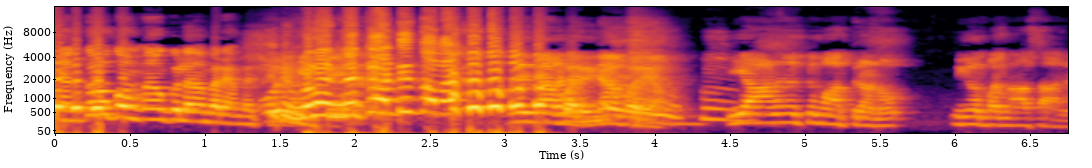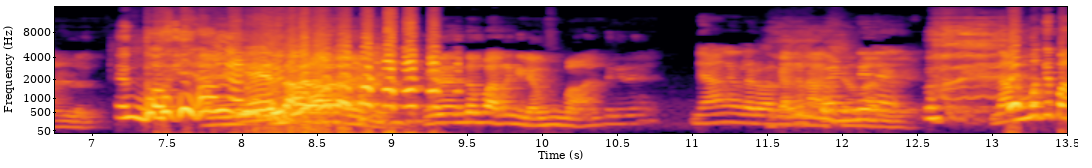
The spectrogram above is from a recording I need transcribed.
ഞങ്ങൾക്ക് നോക്കും നോക്കൂല എന്ന് പറയാൻ പറ്റും? ഈ ആണുങ്ങൾക്ക് മാത്രാണോ നിങ്ങൾ പറഞ്ഞ ആ സാധനം? ഉള്ളത് എന്തോ? എന്തോ പറഞ്ഞില്ല? ഉമ്മ അതിങ്ങനെ? ഞാൻ അങ്ങനെയല്ല പറഞ്ഞത്. പെണ്ണിനെ നമുക്കിപ്പോ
